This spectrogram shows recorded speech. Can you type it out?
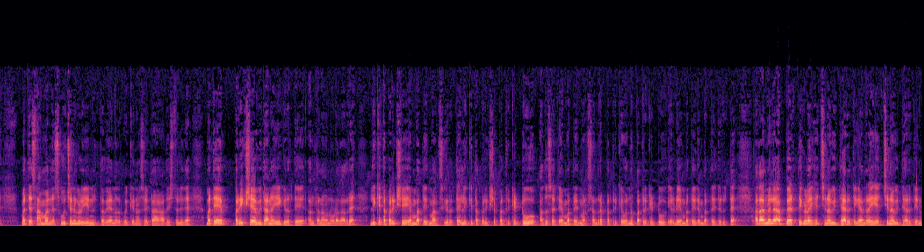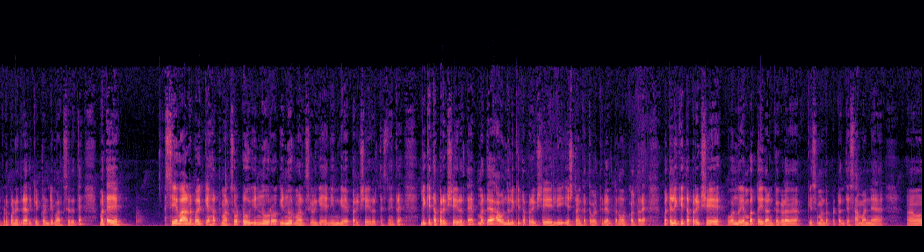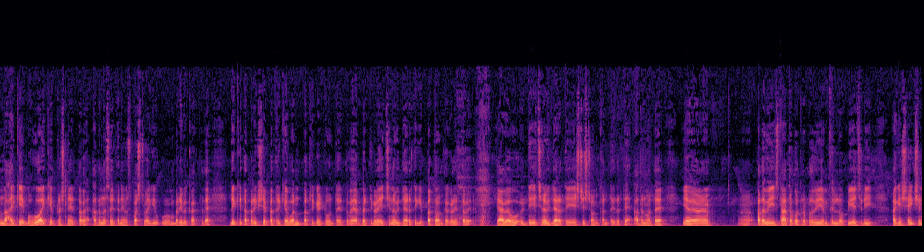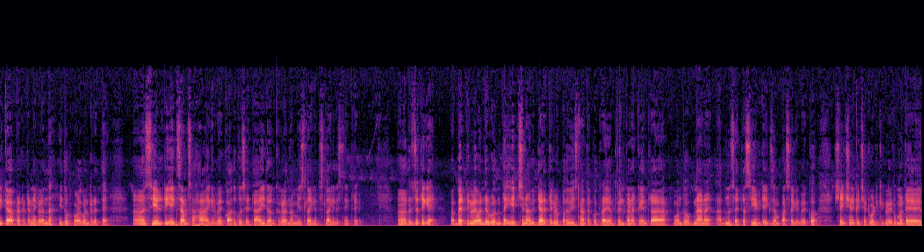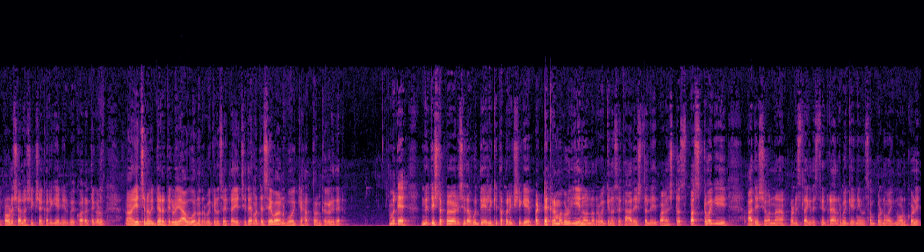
ಮತ್ತು ಸಾಮಾನ್ಯ ಸೂಚನೆಗಳು ಏನಿರ್ತವೆ ಅನ್ನೋದ್ರ ಬಗ್ಗೆನೂ ಸಹಿತ ಆದೇಶದಲ್ಲಿದೆ. ಮತ್ತು ಪರೀಕ್ಷೆಯ ವಿಧಾನ ಹೇಗಿರುತ್ತೆ ಅಂತ ನಾವು ನೋಡೋದಾದರೆ, ಲಿಖಿತ ಪರೀಕ್ಷೆ ಎಂಬತ್ತೈದು ಮಾರ್ಕ್ಸ್ ಇರುತ್ತೆ. ಲಿಖಿತ ಪರೀಕ್ಷೆ ಪತ್ರಿಕೆ ಟು, ಅದು ಸಹಿತ ಎಂಬತ್ತೈದು ಮಾರ್ಕ್ಸ್ ಅಂದರೆ ಪತ್ರಿಕೆ ಒಂದು, ಪತ್ರಿಕೆ ಟು ಎರಡು ಎಂಬತ್ತೈದು ಎಂಬತ್ತೈದು ಇರುತ್ತೆ. ಅದಾದಮೇಲೆ ಅಭ್ಯರ್ಥಿಗಳ ಹೆಚ್ಚಿನ ವಿದ್ಯಾರ್ಥಿಗೆ ಅಂದರೆ ಹೆಚ್ಚಿನ ವಿದ್ಯಾರ್ಥಿಯನ್ನು ಪಡ್ಕೊಂಡಿದ್ರೆ ಅದಕ್ಕೆ ಟ್ವೆಂಟಿ ಮಾರ್ಕ್ಸ್ ಇರುತ್ತೆ. ಮತ್ತು ಸೇವಾ ಅನುಭವಕ್ಕೆ ಹತ್ತು ಮಾರ್ಕ್ಸ್ ಒಟ್ಟು ಇನ್ನೂರು ಇನ್ನೂರು ಮಾರ್ಕ್ಸ್ಗಳಿಗೆ ನಿಮಗೆ ಪರೀಕ್ಷೆ ಇರುತ್ತೆ ಸ್ನೇಹಿತರೆ. ಲಿಖಿತ ಪರೀಕ್ಷೆ ಇರುತ್ತೆ. ಮತ್ತು ಆ ಒಂದು ಲಿಖಿತ ಪರೀಕ್ಷೆಯಲ್ಲಿ ಎಷ್ಟು ಅಂಕ ತಗೊಳ್ತೀರಿ ಅಂತ ನೋಡ್ಕೊಳ್ತಾರೆ. ಮತ್ತು ಲಿಖಿತ ಪರೀಕ್ಷೆ ಒಂದು ಎಂಬತ್ತೈದು ಅಂಕಗಳಿಗೆ ಸಂಬಂಧಪಟ್ಟಂತೆ ಸಾಮಾನ್ಯ ಒಂದು ಆಯ್ಕೆ, ಬಹು ಆಯ್ಕೆ ಪ್ರಶ್ನೆ ಇರ್ತವೆ. ಅದನ್ನು ಸಹಿತ ನೀವು ಸ್ಪಷ್ಟವಾಗಿ ಬರೀಬೇಕಾಗ್ತದೆ. ಲಿಖಿತ ಪರೀಕ್ಷೆ ಪತ್ರಿಕೆ ಒನ್ ಪತ್ರಿಕೆ ಟು ಅಂತ ಇರ್ತವೆ. ಅಭ್ಯರ್ಥಿಗಳ ಹೆಚ್ಚಿನ ವಿದ್ಯಾರ್ಥಿಗೆ ಇಪ್ಪತ್ತು ಅಂಕಗಳಿರ್ತವೆ ಯಾವ್ಯಾವ, ಹೆಚ್ಚಿನ ವಿದ್ಯಾರ್ಥಿ ಎಷ್ಟೆಷ್ಟು ಅಂಕ ಅಂತ ಇರುತ್ತೆ. ಅದನ್ನು ಮತ್ತು ಪದವಿ, ಸ್ನಾತಕೋತ್ತರ ಪದವಿ M Phil P H D ಹಾಗೆ ಶೈಕ್ಷಣಿಕ ಪ್ರಕಟಣೆಗಳನ್ನು ಇದು ಒಳಗೊಂಡಿರುತ್ತೆ. ಸಿ ಎಲ್ ಟಿ ಎಕ್ಸಾಮ್ ಸಹ ಆಗಿರಬೇಕು. ಅದಕ್ಕೂ ಸಹಿತ ಐದು ಅಂಕಗಳನ್ನು ಮೀಸಲಾಗಿರಿಸಲಾಗಿದೆ ಸ್ನೇಹಿತರೆ. ಅದರ ಅದ್ರ ಜೊತೆಗೆ ಅಭ್ಯರ್ಥಿಗಳು ಹೊಂದಿರಬಹುದಂಥ ಹೆಚ್ಚಿನ ವಿದ್ಯಾರ್ಥಿಗಳು ಪದವಿ, ಸ್ನಾತಕೋತ್ತರ ಎಂ ಫಿಲ್ ಗಣಕಯಂತ್ರ ಒಂದು ಜ್ಞಾನ, ಅದನ್ನು ಸಹಿತ C L T exam pass ಆಗಿರಬೇಕು. ಶೈಕ್ಷಣಿಕ ಚಟುವಟಿಕೆಗಳಿರು, ಮತ್ತು ಪ್ರೌಢಶಾಲಾ ಶಿಕ್ಷಕರಿಗೆ ಏನಿರಬೇಕು ಅರ್ಹತೆಗಳು ಹೆಚ್ಚಿನ ವಿದ್ಯಾರ್ಥಿಗಳು ಯಾವುವು ಅನ್ನೋದ್ರ ಬಗ್ಗೆಯೂ ಸಹಿತ ಹೆಚ್ಚಿದೆ. ಮತ್ತು ಸೇವಾ ಅನುಭವಕ್ಕೆ ಹತ್ತು ಅಂಕಗಳಿದೆ. ಮತ್ತು ನಿರ್ದಿಷ್ಟಪಡಿಸಿದ ಹುದ್ದೆಯ ಲಿಖಿತ ಪರೀಕ್ಷೆಗೆ ಪಠ್ಯಕ್ರಮಗಳು ಏನು ಅನ್ನೋದ್ರ ಬಗ್ಗೆನೂ ಸಹಿತ ಆದೇಶದಲ್ಲಿ ಬಹಳಷ್ಟು ಸ್ಪಷ್ಟವಾಗಿ ಆದೇಶವನ್ನು ಹೊರಡಿಸಲಾಗಿದೆ ಸ್ನೇಹಿತರೆ. ಅದ್ರ ಬಗ್ಗೆ ನೀವು ಸಂಪೂರ್ಣವಾಗಿ ನೋಡ್ಕೊಳ್ಳಿ.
